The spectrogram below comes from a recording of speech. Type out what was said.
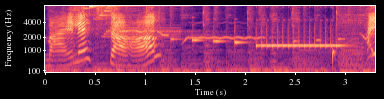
หมายเลขสองไอ้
